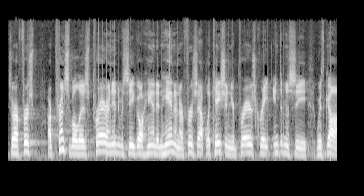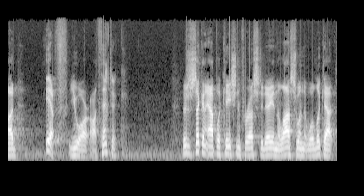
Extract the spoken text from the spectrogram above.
So, our first our principle is prayer and intimacy go hand in hand. In our first application, your prayers create intimacy with God if you are authentic. There's a second application for us today, and the last one that we'll look at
